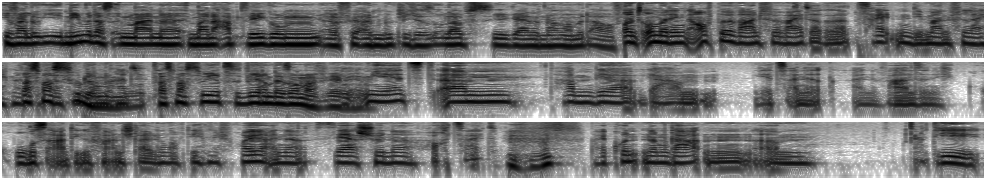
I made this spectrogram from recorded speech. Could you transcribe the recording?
evaluiere, nehme das in meine, in meine Abwägung äh, für ein mögliches Urlaubsziel gerne nochmal mit auf. Und unbedingt aufbewahren für weitere Zeiten, die man vielleicht mal Was machst du denn? Hat. Was machst du jetzt während der Sommerferien? Jetzt ähm, haben wir, wir haben jetzt eine, eine wahnsinnig großartige Veranstaltung, auf die ich mich freue. Eine sehr schöne Hochzeit mhm. bei Kunden im Garten, ähm, die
